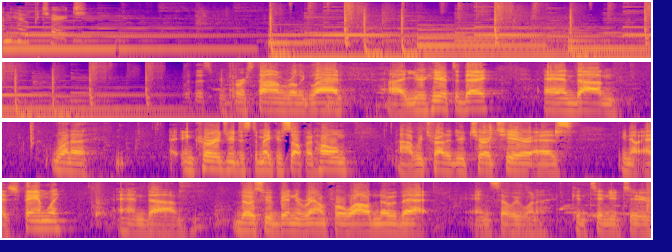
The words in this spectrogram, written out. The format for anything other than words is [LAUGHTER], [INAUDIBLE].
One Hope Church. with us for your first time. we're Really glad uh, you're here today, and um, want to encourage you just to make yourself at home. Uh, we try to do church here as you know as family, and um, those who've been around for a while know that, and so we want to continue to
